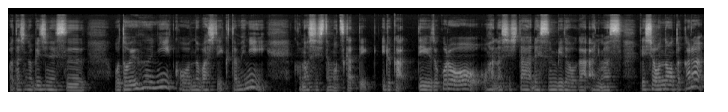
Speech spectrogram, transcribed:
私のビジネスをどういうふうにこう伸ばしていくためにこのシステムを使っているかっていうところをお話ししたレッスンビデオがあります。で show note から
